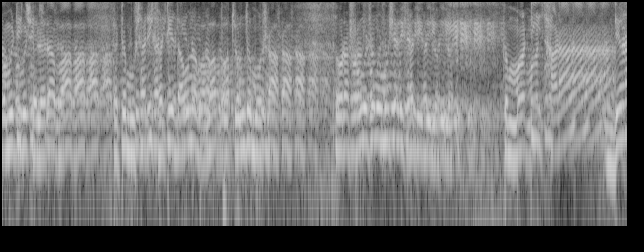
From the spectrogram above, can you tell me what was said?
কমিটির ছেলেরা বাপ একটা মশারি খাটিয়ে দাও না বাবা প্রচণ্ড মশা। তো ওরা সঙ্গে সঙ্গে মশারি খাটিয়ে দিল। তো মাটি ছাড়া দেড়া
